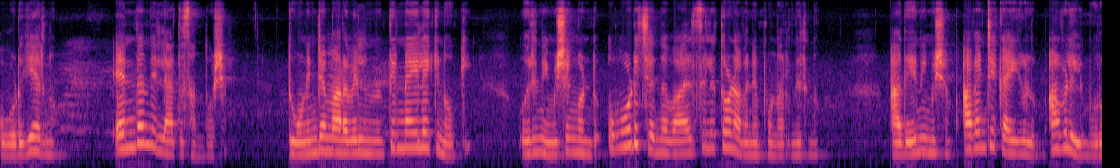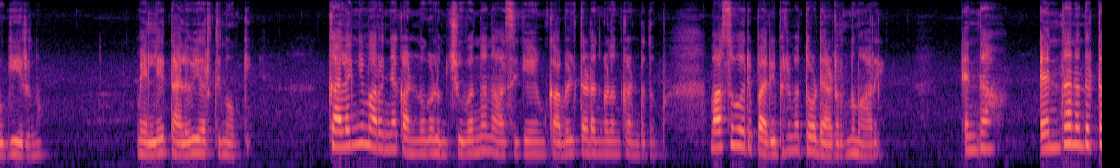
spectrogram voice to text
ഓടുകയായിരുന്നു. എന്തെന്നില്ലാത്ത സന്തോഷം. തൂണിന്റെ മറവിൽ നിന്ന് തിണ്ണയിലേക്ക് നോക്കി. ഒരു നിമിഷം കൊണ്ട് ഓടിച്ചെന്ന് വാത്സല്യത്തോടെ അവനെ പുണർന്നിരുന്നു. അതേ നിമിഷം അവന്റെ കൈകളും അവളിൽ മുറുകിയിരുന്നു. മെല്ലെ തല ഉയർത്തി നോക്കി. കലങ്ങി മറിഞ്ഞ കണ്ണുകളും ചുവന്ന നാസികയും കവിൾത്തടങ്ങളും കണ്ടതും വാസു ഒരു പരിഭ്രമത്തോടെ അടർന്നു മാറി. എന്താ? എന്താ അനന്തട്ട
